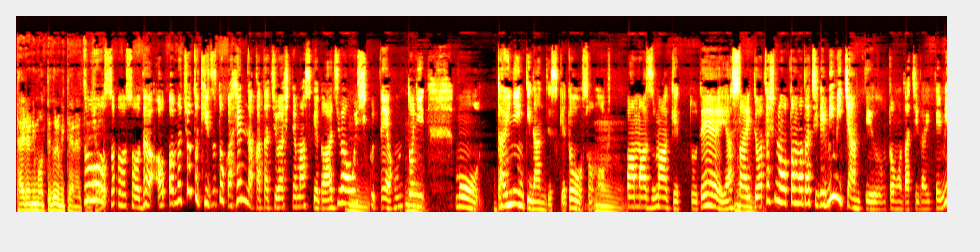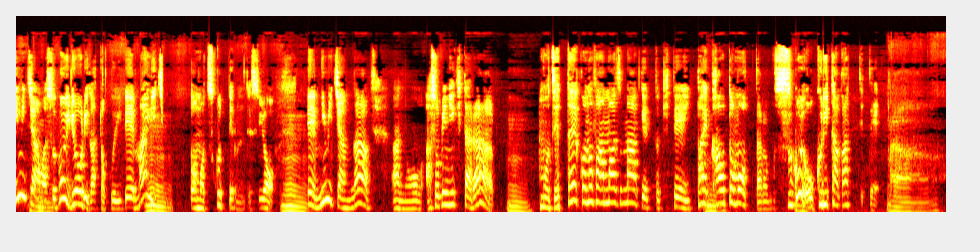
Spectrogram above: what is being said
大量に持ってくるみたいなやつでしょ？そうそうそう。だああの、ちょっと傷とか変な形はしてますけど、味は美味しくて、本当にもう大人気なんですけど、その、うん。ファーマーズマーケットで野菜って、うん。私のお友達でミミちゃんっていうお友達がいて、ミミちゃんはすごい料理が得意で、毎日うんも作ってるんですよ。うん。で、ミミちゃんが、あの、遊びに来たら、うん。もう絶対このファーマーズマーケット来ていっぱい買おうと思ったら、もうすごい送りたがってて、あ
